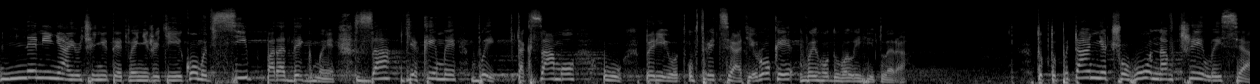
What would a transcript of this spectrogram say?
не міняючи ні титли, ні житті ікоми, всі парадигми, за якими ви так само у період у 30-ті роки вигодували Гітлера. Тобто питання, чого навчилися,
